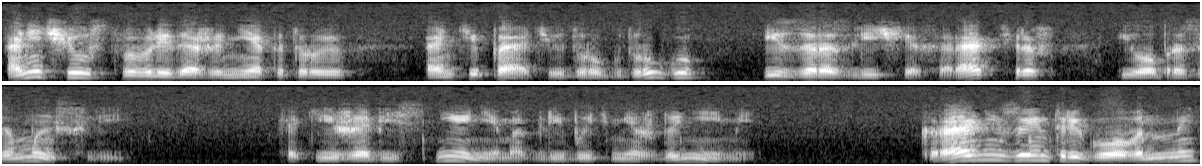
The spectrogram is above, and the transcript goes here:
Они чувствовали даже некоторую антипатию друг к другу из-за различия характеров и образа мыслей. Какие же объяснения могли быть между ними? Крайне заинтригованный,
